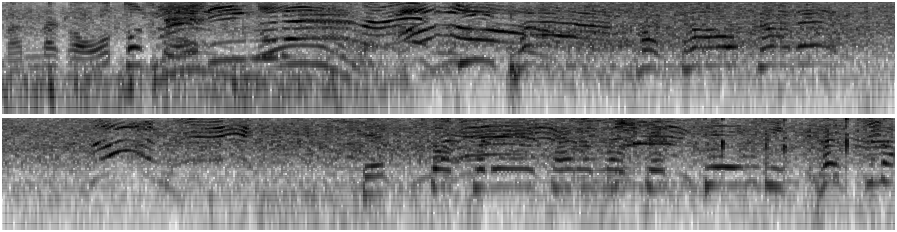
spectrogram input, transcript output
真ん中落としてヘディングだ。ナイスキーパー高岡です。セットプレーからの決定機鹿島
